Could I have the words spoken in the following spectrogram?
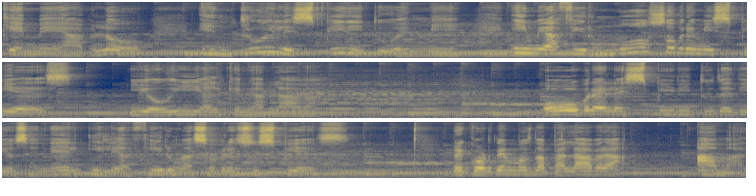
que me habló, entró el Espíritu en mí y me afirmó sobre mis pies y oí al que me hablaba. Obra el Espíritu de Dios en él y le afirma sobre sus pies. Recordemos la palabra amad,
